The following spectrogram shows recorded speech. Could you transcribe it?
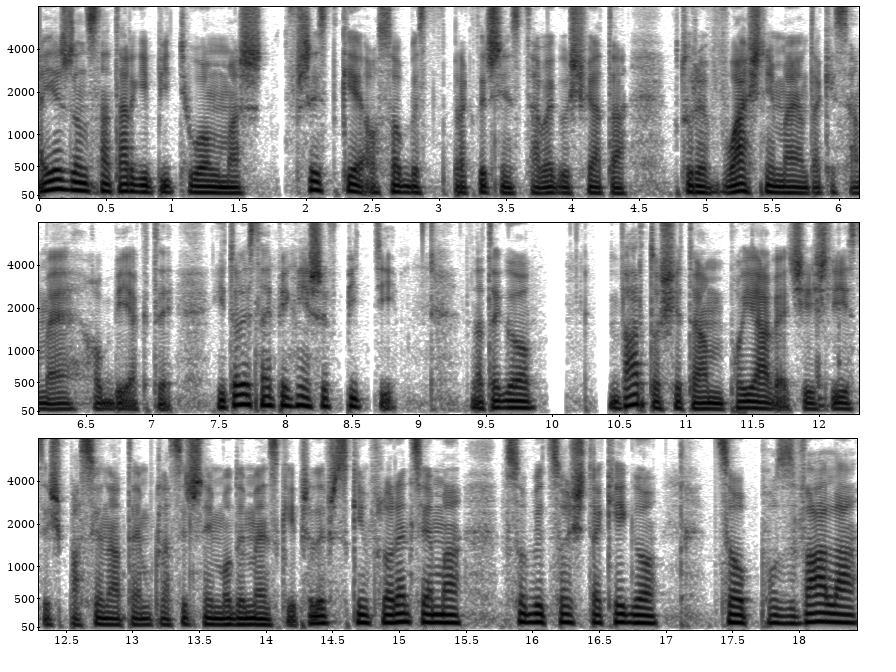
A jeżdżąc na targi PTO masz wszystkie osoby z, praktycznie z całego świata, które właśnie mają takie same hobby jak ty. I to jest najpiękniejsze w Pitti. Dlatego warto się tam pojawiać, jeśli jesteś pasjonatem klasycznej mody męskiej. Przede wszystkim Florencja ma w sobie coś takiego, co pozwala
